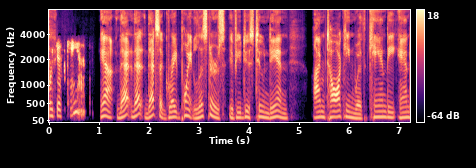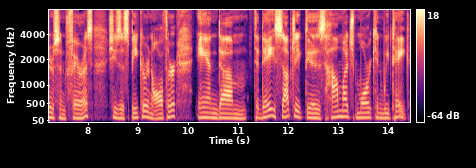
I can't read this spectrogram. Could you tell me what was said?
We just can't. Yeah, that that that's a great point, listeners. If you just tuned in, I'm talking with Candy Anderson Ferris. She's a speaker and author. And um, today's subject is how much more can we take?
